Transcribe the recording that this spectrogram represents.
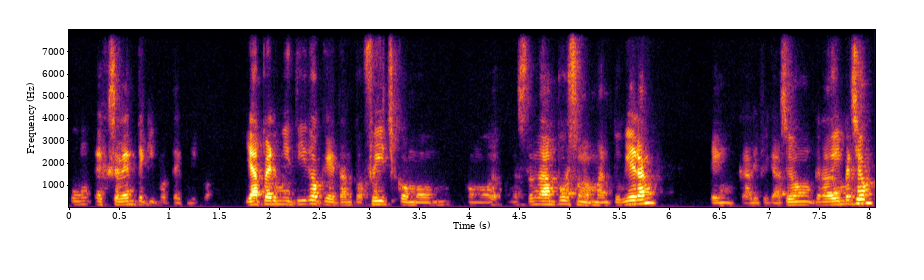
un excelente equipo técnico y ha permitido que tanto Fitch como, como Standard Poor's nos mantuvieran en calificación grado de inversión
